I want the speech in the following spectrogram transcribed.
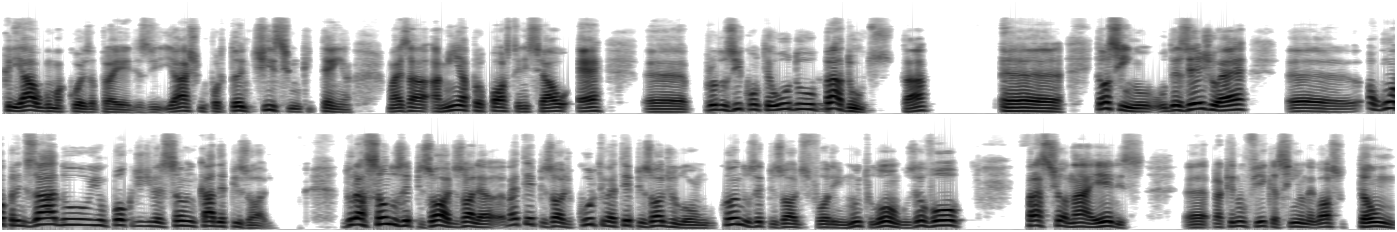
criar alguma coisa para eles e, e, acho importantíssimo que tenha. Mas a, a minha proposta inicial é, é produzir conteúdo para adultos, tá? É, então, assim, o, o desejo é é, algum aprendizado e um pouco de diversão em cada episódio. Duração dos episódios, olha, vai ter episódio curto e vai ter episódio longo. Quando os episódios forem muito longos, eu vou fracionar eles é, para que não fique assim um negócio tão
